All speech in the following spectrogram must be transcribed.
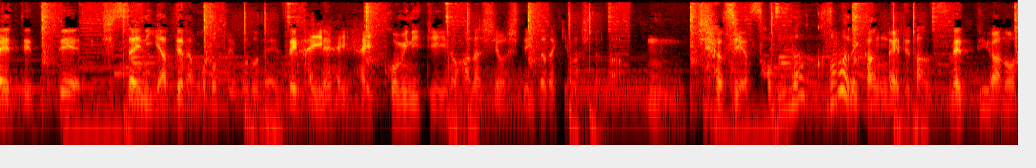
えてて、実際にやってたことということで、前回ね、はい、はい。コミュニティの話をしていただきましたが、うん。いや、いや、そんなことまで考えてたんですねっていうあの思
